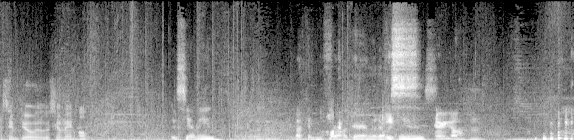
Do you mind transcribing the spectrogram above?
gonna see him deal with Lucio main. Oh. Lucio main. Mhm. Fucking What? Frogger, whatever Ace. his name is. There you go. Mhm.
